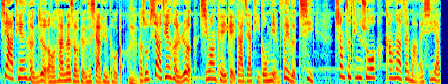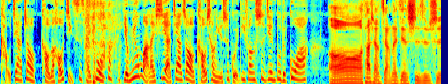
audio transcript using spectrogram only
夏天很热哦，他那时候可能是夏天投稿。嗯。他说夏天很热，希望可以给大家提供免费冷气。上次听说康纳在马来西亚考驾照，考了好几次才过。有没有马来西亚驾照考场也是鬼地方事件部的过啊？哦，他想讲那件事是不是？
